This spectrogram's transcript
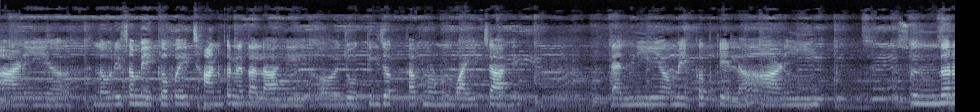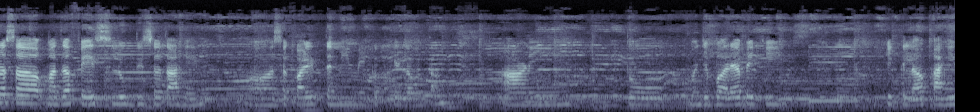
आणि नवरीचा मेकअपही छान करण्यात आला आहे. ज्योती जगताप म्हणून वाईचा आहे. त्यांनी मेकअप केला आणि सुंदर असा माझा फेस लुक दिसत आहे. सकाळी त्यांनी मेकअप केला होता आणि तो म्हणजे बऱ्यापैकी टिकला. काही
